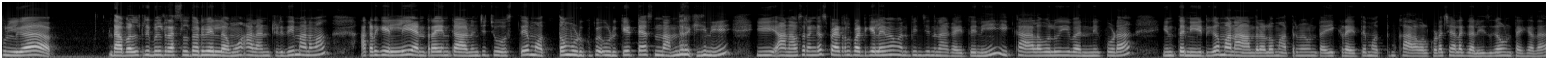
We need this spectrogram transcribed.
ఫుల్గా డబల్ ట్రిపుల్ డ్రెస్సులతో వెళ్ళాము. అలాంటిది మనం అక్కడికి వెళ్ళి ఎంటర్ అయిన కాడ నుంచి చూస్తే మొత్తం ఉడుకు ఉడికెట్టేస్తుంది అందరికీ ఈ అనవసరంగా స్వెటర్లు పట్టుకెళ్ళేమేమో అనిపించింది నాకైతేని. ఈ కాలువలు ఇవన్నీ కూడా ఇంత నీట్గా మన ఆంధ్రాలో మాత్రమే ఉంటాయి. ఇక్కడైతే మొత్తం కాలువలు కూడా చాలా గలీజ్గా ఉంటాయి కదా.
